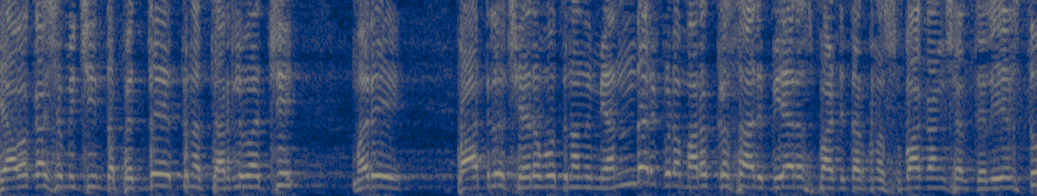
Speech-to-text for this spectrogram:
ఈ అవకాశం ఇచ్చి ఇంత పెద్ద ఎత్తున తరలి వచ్చి మరి పార్టీలో చేరబోతున్నందుకు మీ అందరికీ కూడా మరొక్కసారి బీఆర్ఎస్ పార్టీ తరఫున శుభాకాంక్షలు తెలియజేస్తూ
